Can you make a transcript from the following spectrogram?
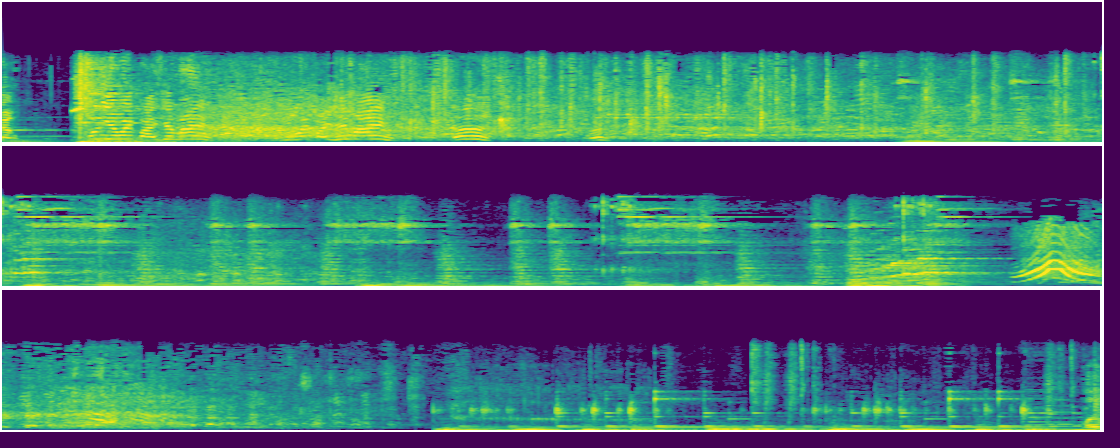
ยังมึงยังไม่ไปใช่ไหมมึงยังไม่ไปใช่ไหมเออเออมึง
